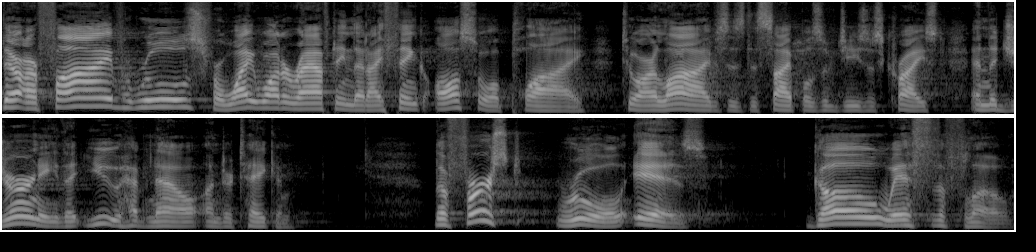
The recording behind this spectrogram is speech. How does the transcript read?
there are five rules for whitewater rafting that I think also apply to our lives as disciples of Jesus Christ and the journey that you have now undertaken. The first rule is go with the flow.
